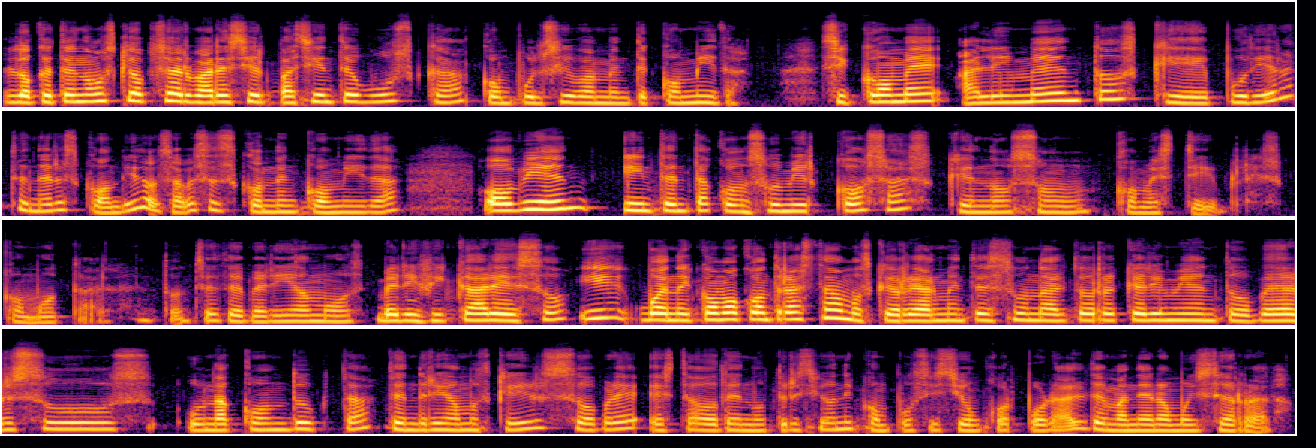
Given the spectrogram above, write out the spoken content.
lo que tenemos que observar es si el paciente busca compulsivamente comida si come alimentos que pudiera tener escondidos, a veces esconden comida, o bien intenta consumir cosas que no son comestibles como tal. Entonces deberíamos verificar eso y bueno, ¿y cómo contrastamos que realmente es un alto requerimiento versus una conducta? Tendríamos que ir sobre estado de nutrición y composición corporal de manera muy cerrada.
